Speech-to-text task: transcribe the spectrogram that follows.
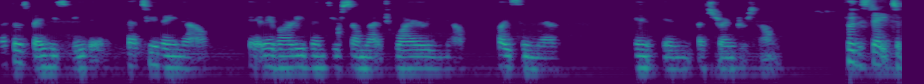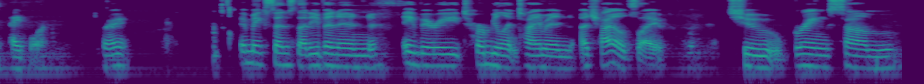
let those babies be there. That's who they know. They've already been through so much. Why are you now placing them in, in a stranger's home for the state to pay for? Right. It makes sense that even in a very turbulent time in a child's life, to bring some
